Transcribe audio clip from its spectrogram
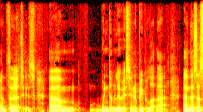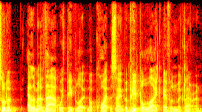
and 30s. Um, Wyndham Lewis, you know, people like that. And there's a sort of element of that with people like, not quite the same, but people like Evan McLaren.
